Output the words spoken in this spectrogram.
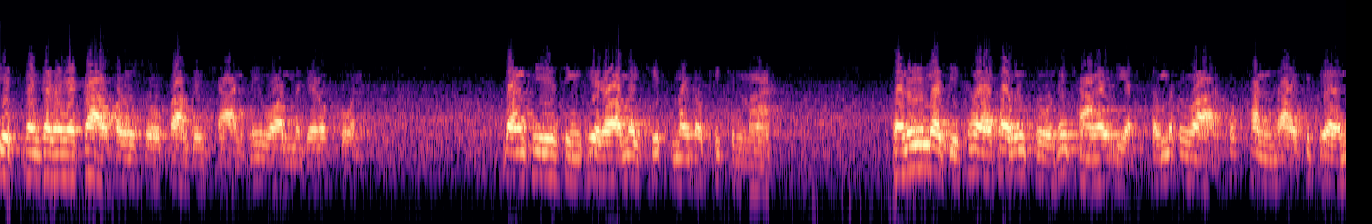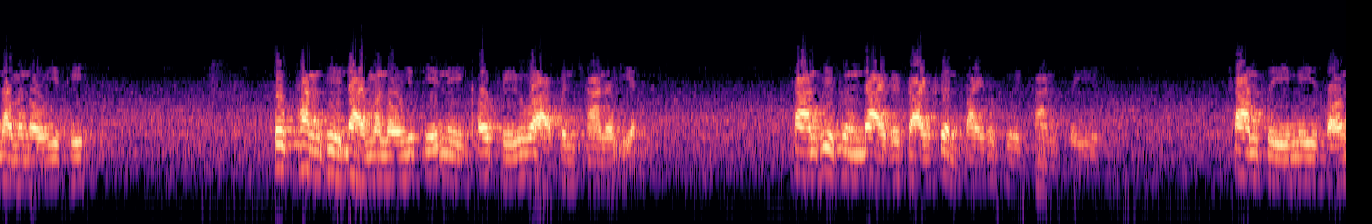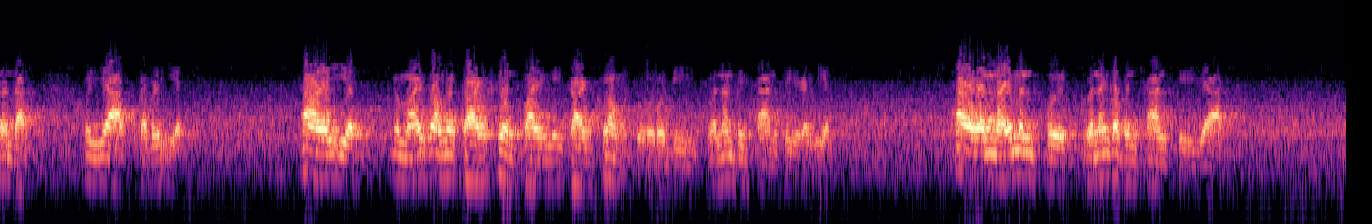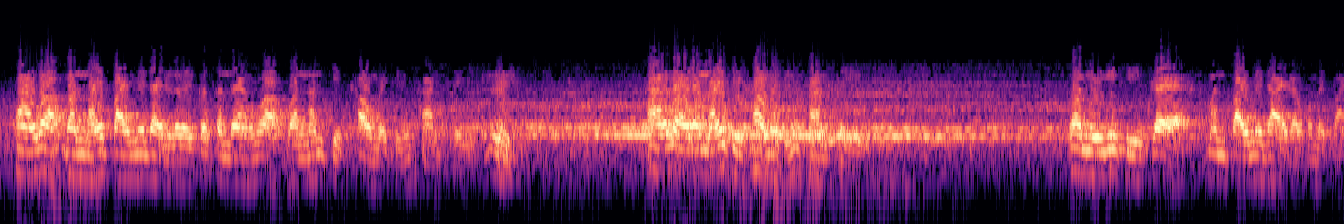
จิตเป็นกำลังจะก้าวเข้าสู่ความเป็นฌานนิวรณ์มันจะรบกวนบางทีสิ่งที่เราไม่คิดมันก็คิดขึ้นมา ตอนนี้เมื่อจิตเข้าเข้าสู่ถึงฌานละเอียด สมมติว่าทุกท่านได้คิดเอได้มโนยิทธิทุกท่านที่ได้มโนยิทธินี่เขาถือว่าเป็นฌานละเอียดฌานที่พึงได้คือการเคลื่อนไปก็คือฌานสี่ฌานสี่มีสองระดับคือหยาบกับละเอียด ถ้าละเอียด ก็หมายความว่าการเคลื่อนไปมีการคล่องตัวดีวันนั้นเป็นฌานสี่ละเอียด ถ้าวันไหนมันฝืดวันนั้นก็เป็นฌานสี่หยาบถ้าว่าวันไหนไปไม่ได้เลย ก็แสดงว่าวันนั้นจิตเข้าไม่ถึงฌานสี่ถ้าว่าวันไหนจิตเข้าไม่ถึงฌานสี่ก็มีวิธีแก้มันไปไม่ได้เราก็ไม่ไป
